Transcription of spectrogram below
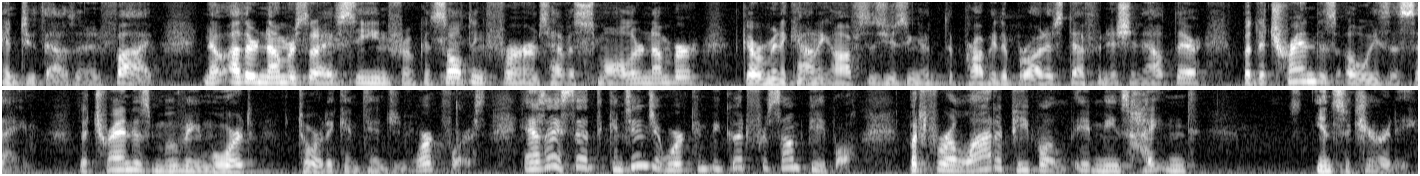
in 2005. Now, other numbers that I've seen from consulting firms have a smaller number. Government Accounting Office is using a, the, probably the broadest definition out there, but the trend is always the same. The trend is moving more toward a contingent workforce. As I said, the contingent work can be good for some people, but for a lot of people, it means heightened insecurity.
